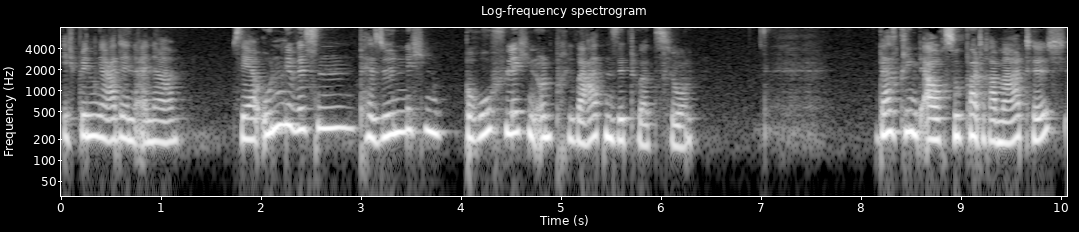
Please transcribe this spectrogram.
ich bin gerade in einer sehr ungewissen persönlichen, beruflichen und privaten Situation. Das klingt auch super dramatisch.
